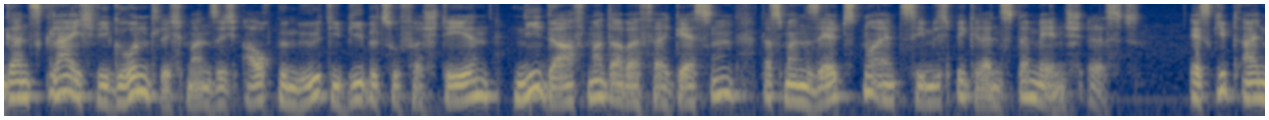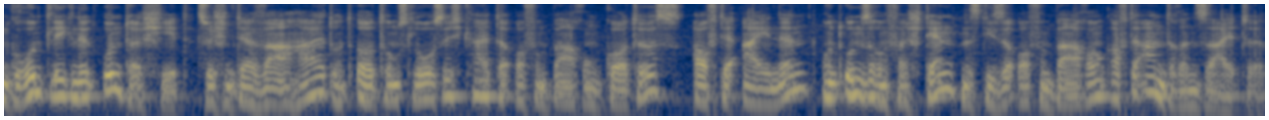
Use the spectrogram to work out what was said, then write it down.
Ganz gleich, wie gründlich man sich auch bemüht, die Bibel zu verstehen, nie darf man dabei vergessen, dass man selbst nur ein ziemlich begrenzter Mensch ist. Es gibt einen grundlegenden Unterschied zwischen der Wahrheit und Irrtumslosigkeit der Offenbarung Gottes auf der einen und unserem Verständnis dieser Offenbarung auf der anderen Seite.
